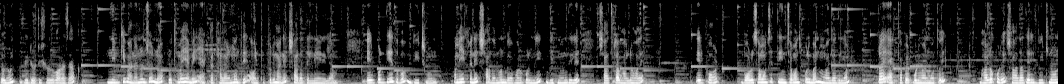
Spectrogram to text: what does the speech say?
চলুন ভিডিওটি শুরু করা যাক। নিমকি বানানোর জন্য প্রথমেই আমি একটা থালার মধ্যে অল্প পরিমাণে সাদা তেল নিয়ে নিলাম। এরপর দিয়ে দেবো বিট নুন। আমি এখানে সাদা নুন ব্যবহার করিনি। বিট নুন দিলে স্বাদটা ভালো হয়। এরপর বড় চামচের তিন চামচ পরিমাণ ময়দা দিলাম, প্রায় এক কাপের পরিমাণ মতোই। ভালো করে সাদা তেল, বিট নুন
